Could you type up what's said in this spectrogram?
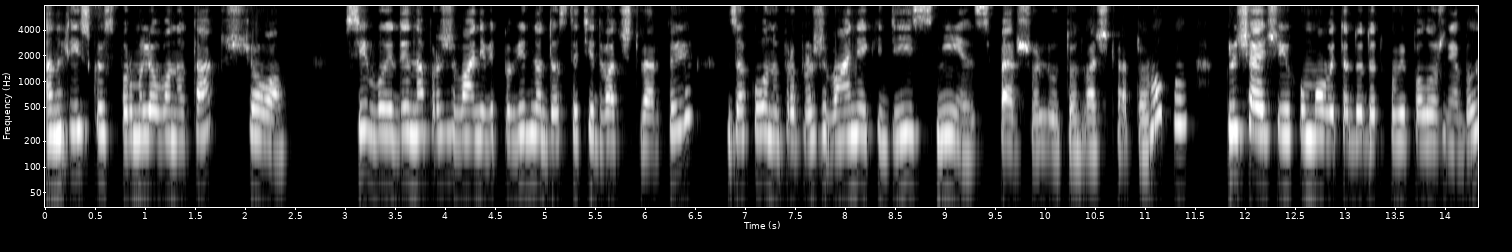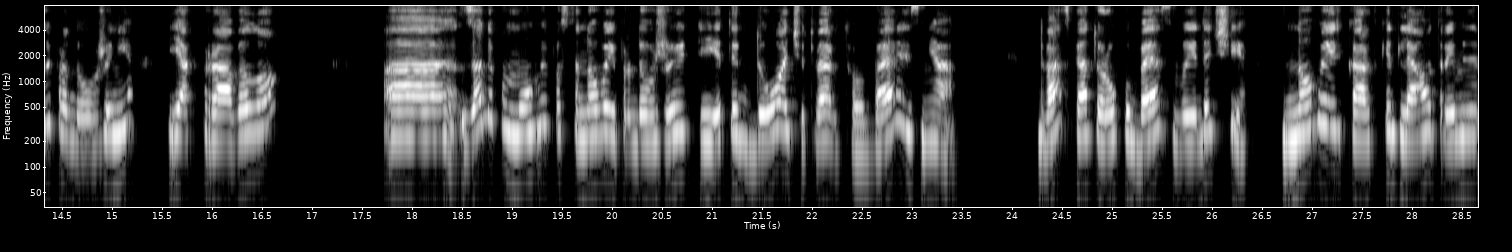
англійською сформульовано так, що всі види на проживання відповідно до статті 24 закону про проживання, які дійсні з 1 лютого 2024 року, включаючи їх умови та додаткові положення, були продовжені, як правило, за допомогою постанови і продовжують діяти до 4 березня 2025 року без видачі нової картки для отримання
